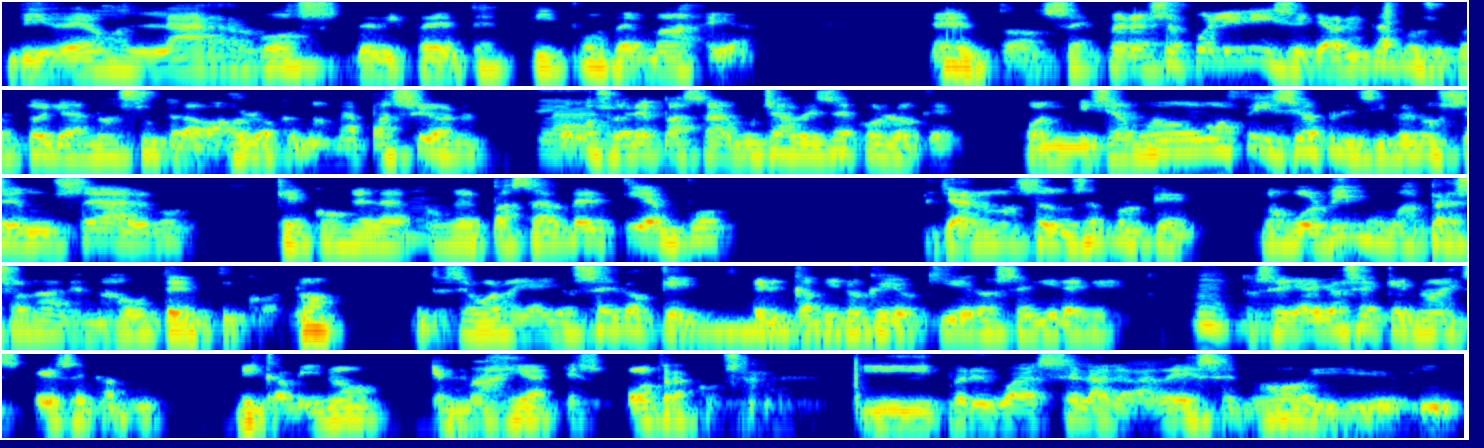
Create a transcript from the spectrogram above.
videos largos de diferentes tipos de magia. Entonces, pero eso fue el inicio. Y ahorita, por supuesto, ya no es su trabajo lo que más me apasiona. Como suele pasar muchas veces con lo que cuando iniciamos un oficio, al principio nos seduce algo que con el, con el pasar del tiempo ya no nos seduce porque nos volvimos más personales, más auténticos, ¿no? Entonces, bueno, ya yo sé lo que, el camino que yo quiero seguir en esto. Entonces ya yo sé que no es ese camino. Mi camino en magia es otra cosa. Y, pero igual se le agradece, ¿no? Y,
